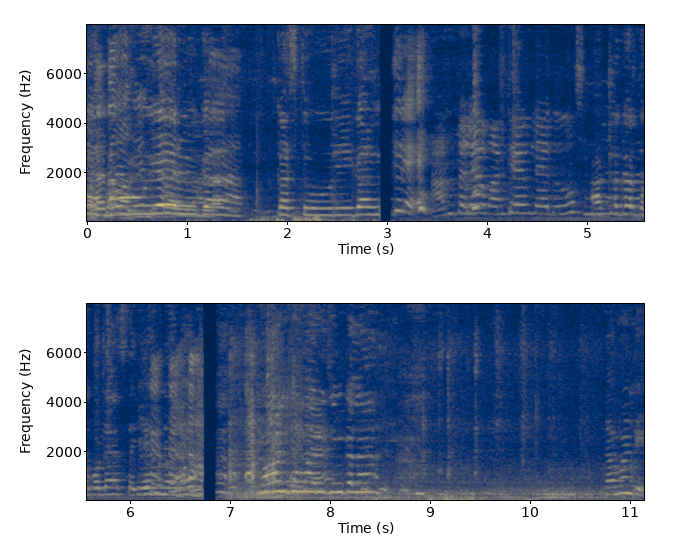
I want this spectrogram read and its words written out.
గంధము ఏరుగా కస్తూరి అట్లా కడతా కొట్టేస్తా ఏం లేదు. మోహన్ కుమారి జింకల? నవ్వండి.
